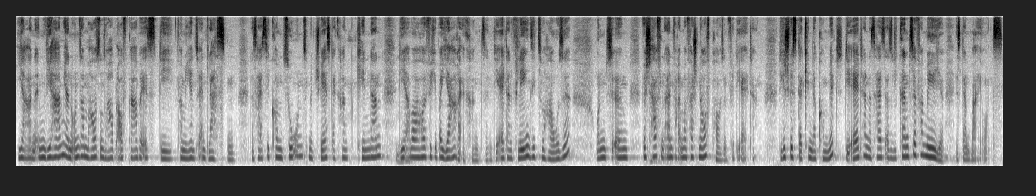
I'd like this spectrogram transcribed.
Ja, wir haben ja in unserem Haus, unsere Hauptaufgabe ist, die Familien zu entlasten. Das heißt, sie kommen zu uns mit schwerst erkrankten Kindern, die mhm. aber häufig über Jahre erkrankt sind. Die Eltern pflegen sie zu Hause und ähm, wir schaffen einfach immer Verschnaufpausen für die Eltern. Die Geschwisterkinder kommen mit, die Eltern, das heißt also die ganze Familie ist dann bei uns.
